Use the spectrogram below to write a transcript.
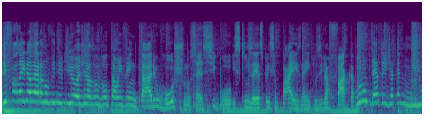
E fala aí galera, no vídeo de hoje nós vamos montar um inventário roxo no CSGO Skins aí as principais, né, inclusive a faca Por um teto aí de até mil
